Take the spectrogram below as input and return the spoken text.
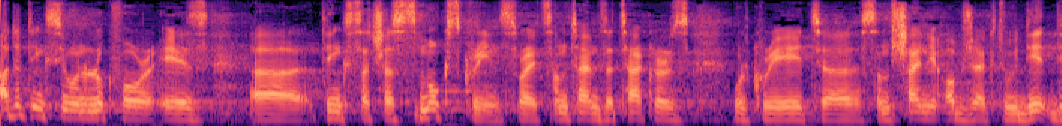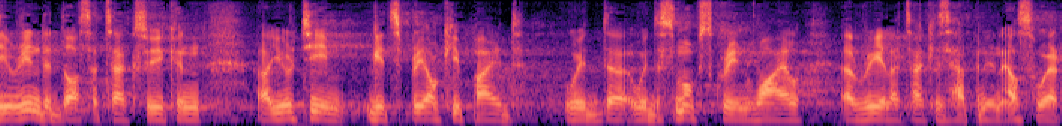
Other things you want to look for is uh, things such as smoke screens, right? Sometimes attackers will create uh, some shiny object during the DOS attack, so you can, uh, your team gets preoccupied with, with the smoke screen while a real attack is happening elsewhere.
